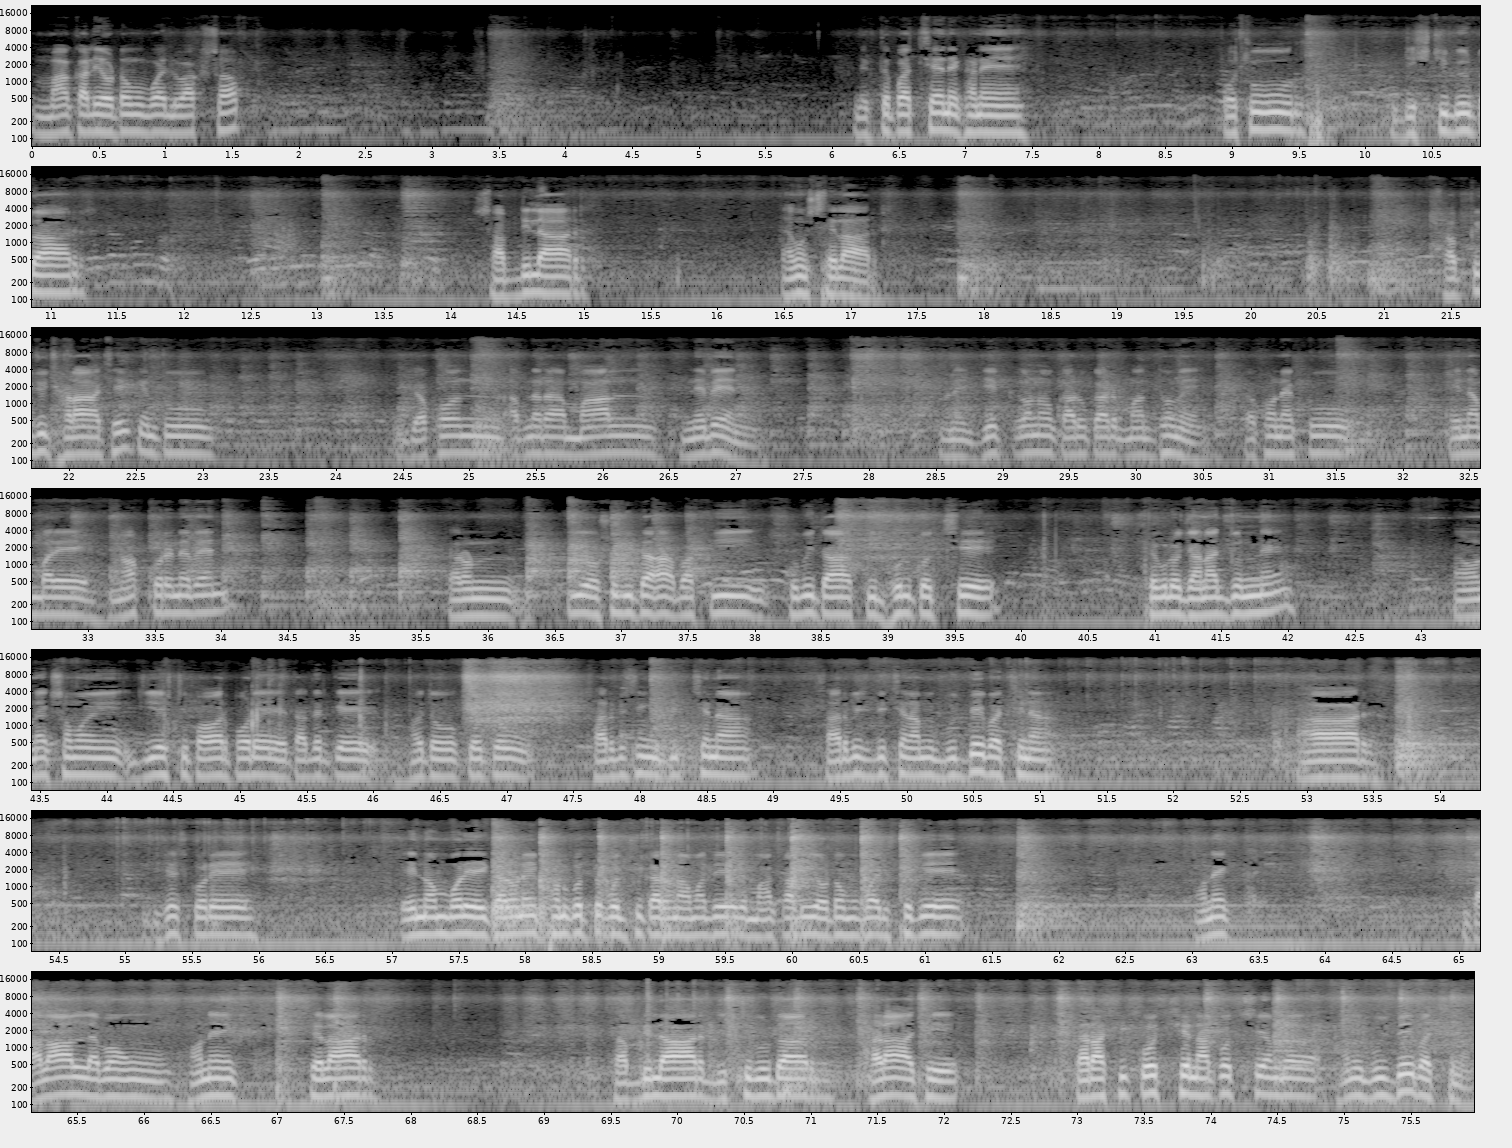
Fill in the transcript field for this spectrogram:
মা Kali automobile workshop. দেখতে পাচ্ছেন এখানে প্রচুর ডিস্ট্রিবিউটার, সাব ডিলার এবং সেলার। সব কিছু ছাড়া আছে, কিন্তু যখন আপনারা মাল নেবেন মানে যে কোনো কারুকার মাধ্যমে তখন একটু এই নাম্বারে নক করে নেবেন। কারণ কি অসুবিধা বা কি সুবিধা, কি ভুল করছে সেগুলো জানার জন্যে। অনেক সময় জিএসটি পাওয়ার পরে তাদেরকে হয়তো কেউ কেউ সার্ভিসিং দিচ্ছে না, সার্ভিস দিচ্ছে না, আমি বুঝতেই পারছি না। আর বিশেষ করে এই নম্বরে এই কারণেই ফোন করতে বলছি, কারণ আমাদের মা কালী অটোমোবাইলস থেকে অনেক দালাল এবং অনেক সেলার সাব ডিলার ডিস্ট্রিবিউটার ছাড়া আছে। তারা কি করছে, না করছে আমরা, আমি বুঝতেই পারছি না।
